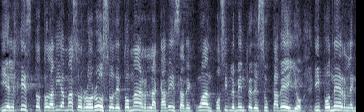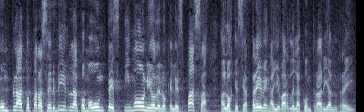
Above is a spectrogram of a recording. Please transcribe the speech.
y el gesto todavía más horroroso de tomar la cabeza de Juan, posiblemente de su cabello, y ponerla en un plato para servirla como un testimonio de lo que les pasa a los que se atreven a llevarle la contraria al rey.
